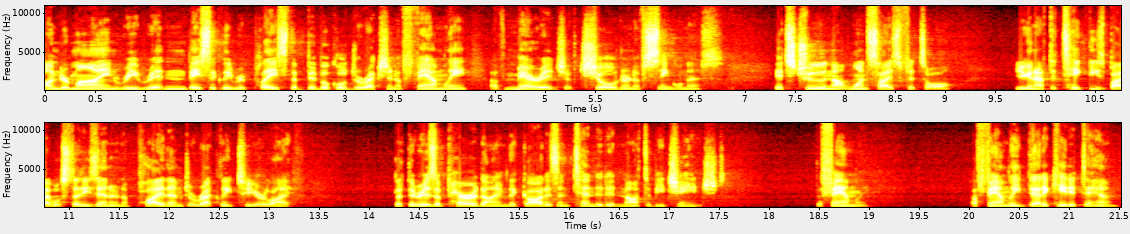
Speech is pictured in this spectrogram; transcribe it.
undermined, rewritten, basically replaced the biblical direction of family, of marriage, of children, of singleness. It's true, not one size fits all. You're going to have to take these Bible studies in and apply them directly to your life. But there is a paradigm that God has intended it not to be changed the family. A family dedicated to Him.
